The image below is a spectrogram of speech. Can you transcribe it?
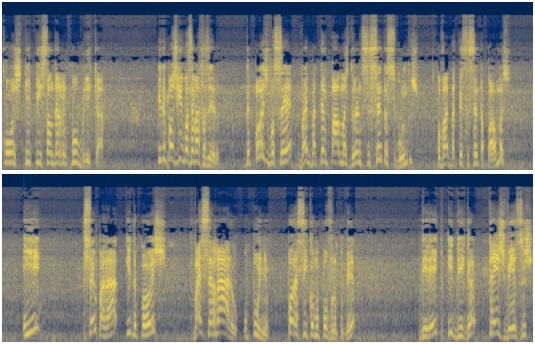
Constituição da República. E depois o que você vai fazer? Depois você vai bater palmas durante 60 segundos, ou vai bater 60 palmas, e sem parar, e depois vai cerrar o punho, por assim como povo no poder, direito, e diga três vezes:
